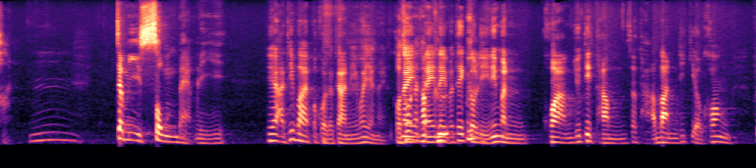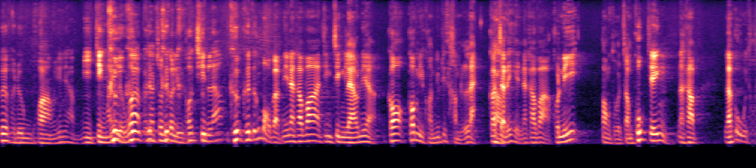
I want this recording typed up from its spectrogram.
ผ่านจะมีทรงแบบนี้เฮียอธิบายปรากฏการณ์นี้ว่ายังไงขอโทษนะครับในในคือในประเทศเกาหลีนี่มันความยุติธรรม สถาบันที่เกี่ยวข้องเพื่อพดุงความยุติธรรมมีจริงไหมหรือว่าประชาชนเกาหลีเขาชินแล้ว คือคือต้องบอกแบบนี้นะครับว่าจริง ๆ แล้วเนี่ยก็ก็มีความยุติธรรมแล้วแหละ ก็จะได้เห็นนะครับว่าคนนี้ต้องโทษจำคุกจริงนะครับ แล้วก็อุทธ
